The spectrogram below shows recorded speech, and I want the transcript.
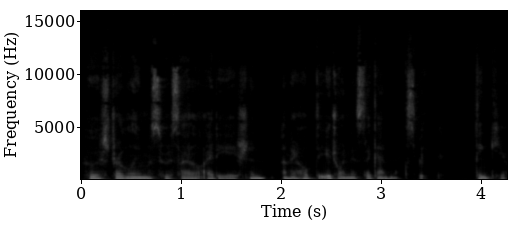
who is struggling with suicidal ideation, and I hope that you join us again next week. Thank you.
